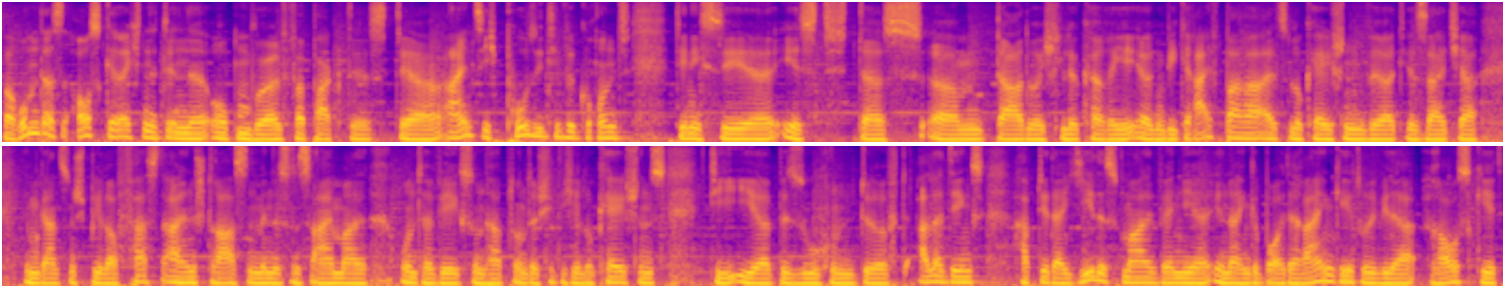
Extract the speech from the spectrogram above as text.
Warum das ausgerechnet in eine Open World verpackt ist, der einzig positive Grund, den ich sehe, ist, dass ähm, dadurch Le Carré irgendwie greifbarer als Location wird. Ihr seid ja im ganzen Spiel auf fast allen Straßen mindestens einmal unterwegs und habt unterschiedliche Locations, die ihr besuchen dürft. Allerdings habt ihr da jedes Mal, wenn ihr in ein Gebäude reingeht oder wieder rausgeht,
